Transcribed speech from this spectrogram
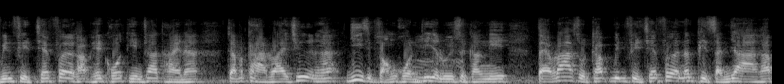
วินฟิดเชฟเฟอร์ครับเฮดโค้ชทีมชาติไทยนะ จะประกาศรายชื่อนะฮะ 22 คนที่จะลุยศึกครั้งนี้ แต่ล่าสุดครับวินฟิดเชฟเฟอร์นั้นผิดสัญญาครับ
